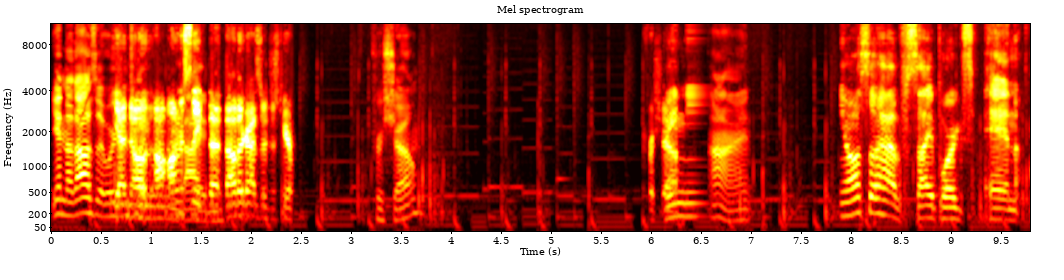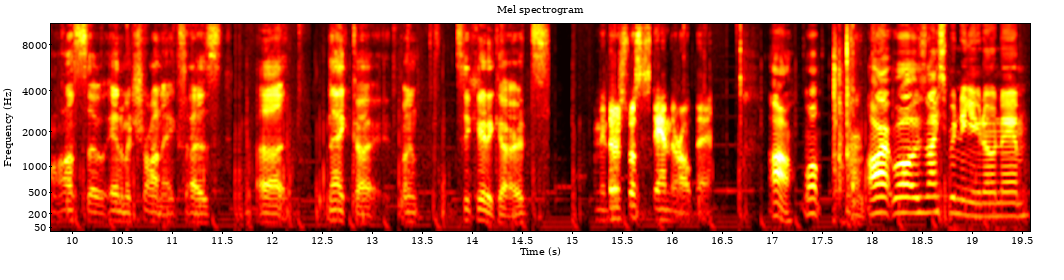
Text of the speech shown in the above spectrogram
yeah, no, that was it. We're yeah, no. Honestly, the, the other guys are just here for show. for I show. mean, All right. you also have cyborgs and also animatronics as uh night guard, security guards. I mean, they're supposed to stand there all day. Oh well. All right. Well, it was nice meeting you. No name.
